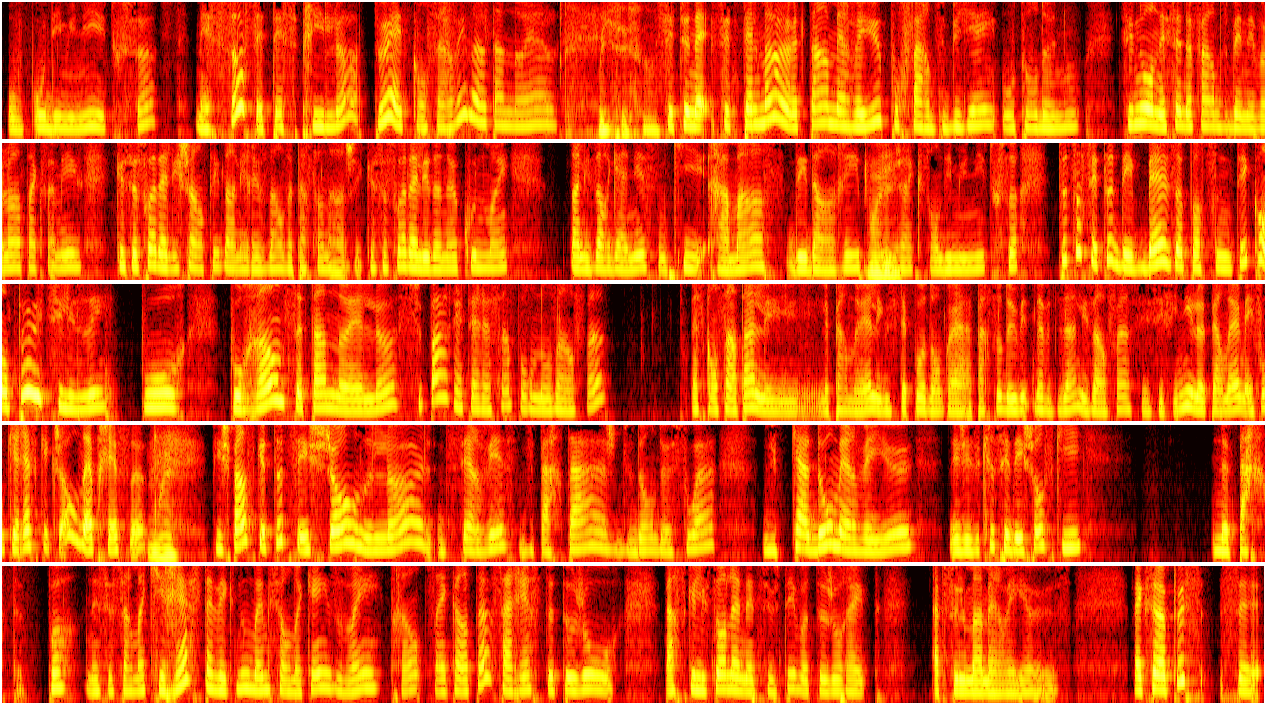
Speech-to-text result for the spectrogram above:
aux, aux démunis et tout ça. Mais ça, cet esprit-là peut être conservé dans le temps de Noël. Oui, c'est ça. C'est tellement un temps merveilleux pour faire du bien autour de nous. Tu sais, nous, on essaie de faire du bénévolat en tant que famille, que ce soit d'aller chanter dans les résidences de personnes âgées, que ce soit d'aller donner un coup de main dans les organismes qui ramassent des denrées pour Oui. les gens qui sont démunis, tout ça. Tout ça, c'est toutes des belles opportunités qu'on peut utiliser pour, pour rendre ce temps de Noël-là super intéressant pour nos enfants. Parce qu'on s'entend, le Père Noël n'existait pas. Donc, à partir de 8, 9, 10 ans, les enfants, c'est c'est fini, là, le Père Noël. Mais il faut qu'il reste quelque chose après ça. Oui. Puis je pense que toutes ces choses-là, du service, du partage, du don de soi, du cadeau merveilleux de Jésus-Christ, c'est des choses qui ne partent pas nécessairement, qui restent avec nous, même si on a 15, 20, 30, 50 ans, ça reste toujours. Parce que l'histoire de la nativité va toujours être absolument merveilleuse. Fait que c'est un peu ce,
